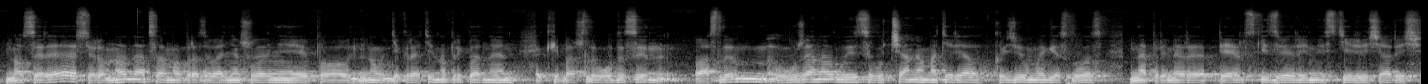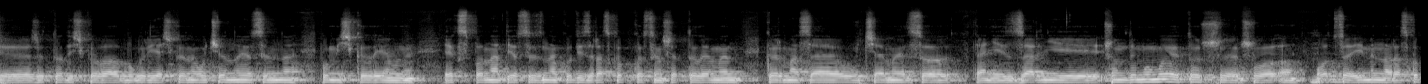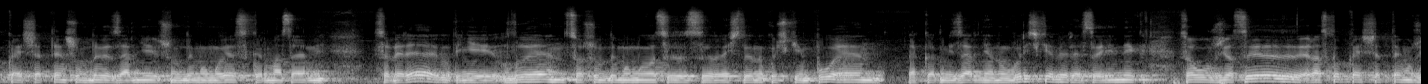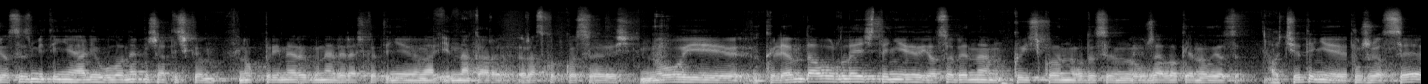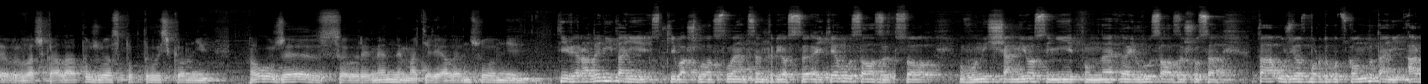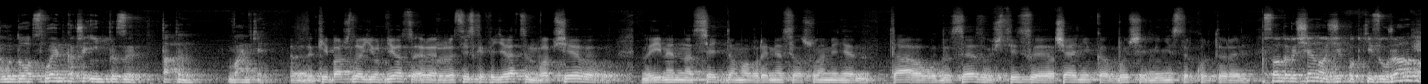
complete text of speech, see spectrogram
мужаки носере, все равно на самообразование они по ну, декоративно-прикладное кибашлы удысын аслым ужана луис учана материал кыжу мегеслос, например, пермский звериный стиль, шариш, житодышковал, бугурьячканы ученые сынна, помешкалем, экспонат ясызна, кудиз раскопка сын шаттылемын, кырмаса учамы, со, тани зарни шунды мумы, туш, шо, со именно раскопка шаттен шунды зарни шунды мумы, с кырмасами, собере, тini луэн, со шунды мумы, с вештыны кучкин пуэн, так как мизарняну вырычке бересе, инек со ужьосы, раскопка ешеттем ужьосы змитине, али улоне пышатычкам. Ну, к примеру, гна верашка тине иннакар раскопкасы. Ну и клем да урлейш тине, особенно кышкон удысын ужало кенул А че тине пужьосы, вашкала пужьос пуктылычком не. Ну, уже современный материал, что мне. Тиверадыни тани кибашло слэн центр йосы айкелу салзы, со вуны шамьосы ни тунне айлу салзы шуса. Та уж йос борду буцконлы тани арлы до слэн качы интызы татын Ваньке. Кибашло юрдес Российской Федерации вообще именно сеть домов ремесел меня та УДС учтис чайников бывший министр культуры. Содорищено жикут кизужан.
